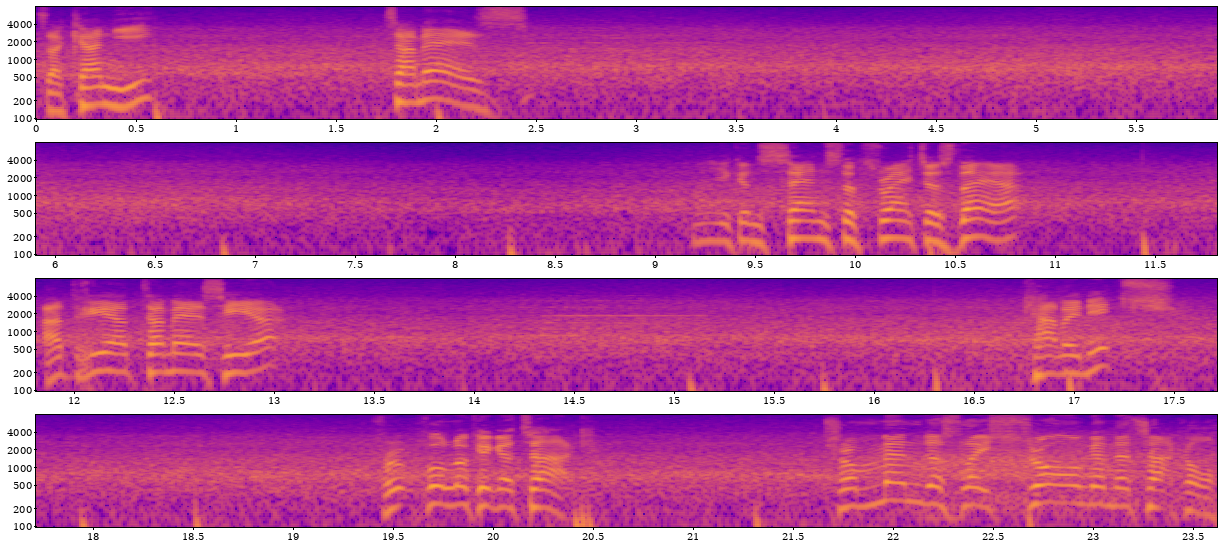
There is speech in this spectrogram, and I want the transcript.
Zaccagni. Tameze. Well, you can sense the threat is there. Adrien Tameze here. Kalinic. Fruitful looking attack. Tremendously strong in the tackle.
